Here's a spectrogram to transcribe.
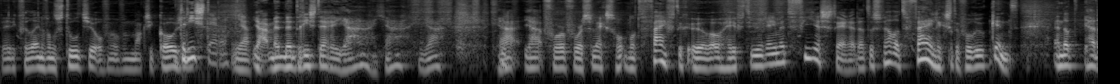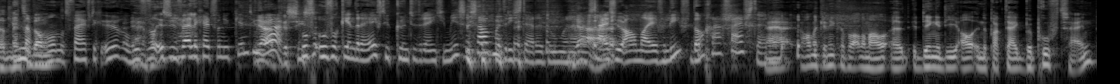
weet ik veel, een of ander stoeltje of, of een maxi cozy. Drie sterren. Ja. Ja, met, met drie sterren. Ja, ja, ja. Ja, ja voor, voor slechts 150 euro heeft u er een met vier sterren. Dat is wel het veiligste voor uw kind. En dat, ja, dat En mensen dan... 150 euro. Hoeveel van- is uw Ja. veiligheid van uw kind u Ja, waard? precies. Hoeveel, hoeveel kinderen heeft u? Kunt u er eentje missen? Zou ik maar drie sterren doen? Ja. Zijn ze u allemaal even lief? Dan graag vijf sterren. Nou ja, Hanneke en ik hebben allemaal eh, dingen die al in de praktijk beproefd zijn.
